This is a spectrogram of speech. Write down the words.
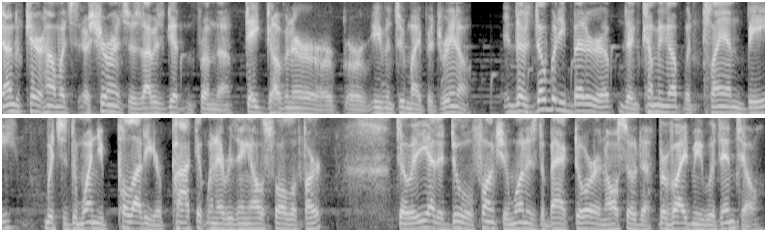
I don't care how much assurances I was getting from the state governor or, or even to my padrino. There's nobody better than coming up with plan B, which is the one you pull out of your pocket when everything else falls apart. So he had a dual function. One is the back door and also to provide me with intel.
